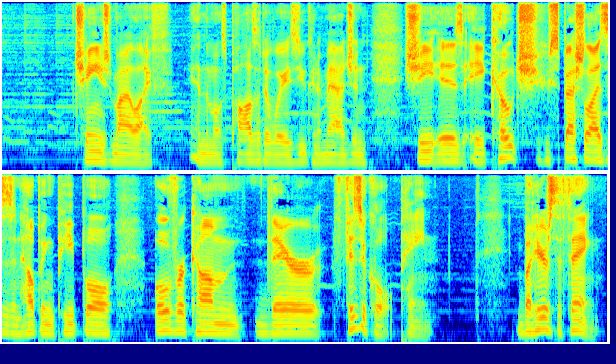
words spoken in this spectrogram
changed my life in the most positive ways you can imagine. She is a coach who specializes in helping people overcome their physical pain. But here's the thing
